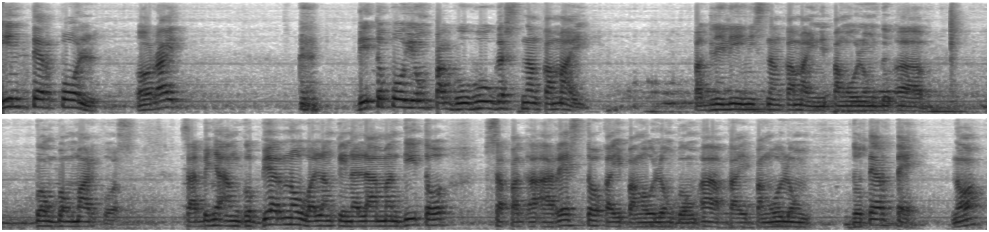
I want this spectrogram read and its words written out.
Interpol. Alright? Dito po yung paghuhugas ng kamay. Paglilinis ng kamay ni Pangulong ah, Bongbong Marcos. Sabi niya ang gobyerno walang kinalaman dito sa pag-aaresto kay Pangulong Bong ah, kay Pangulong Duterte, no?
